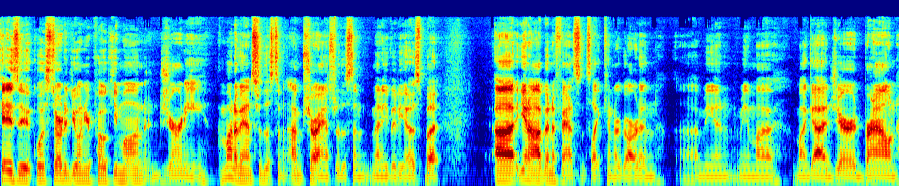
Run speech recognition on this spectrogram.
Kazook, what started you on your Pokemon journey? I might have answered this. I'm sure I answered this in many videos, but uh, you know I've been a fan since like kindergarten. Uh, me and me and my my guy Jared Brown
